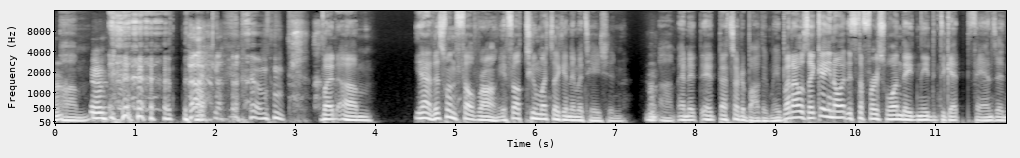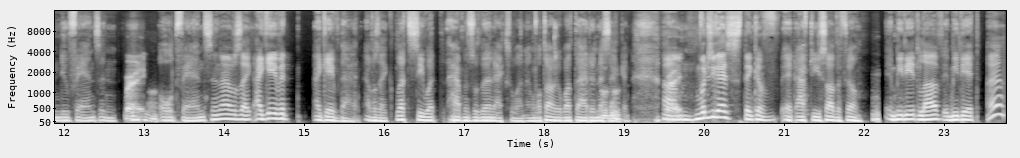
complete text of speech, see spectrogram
Um, um, but um, yeah, this one felt wrong. It felt too much like an imitation. Um, and it, it that sort of bothered me. But I was like, hey, you know what? It's the first one. They needed to get fans and new fans and Right. old fans. And I was like, I gave it I gave that. I was like, let's see what happens with the next one, and we'll talk about that in a Mhm. second. Um, Right. What did you guys think of it after you saw the film? Immediate love, immediate, uh,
